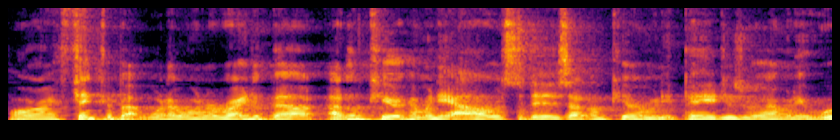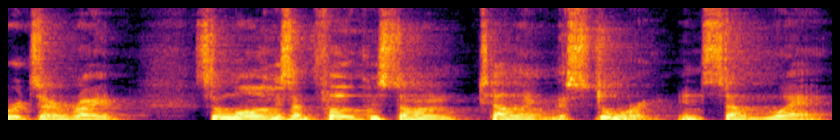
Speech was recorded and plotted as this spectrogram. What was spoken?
or I think about what I want to write about. I don't care how many hours it is. I don't care how many pages or how many words I write, so long as I'm focused on telling the story in some way.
